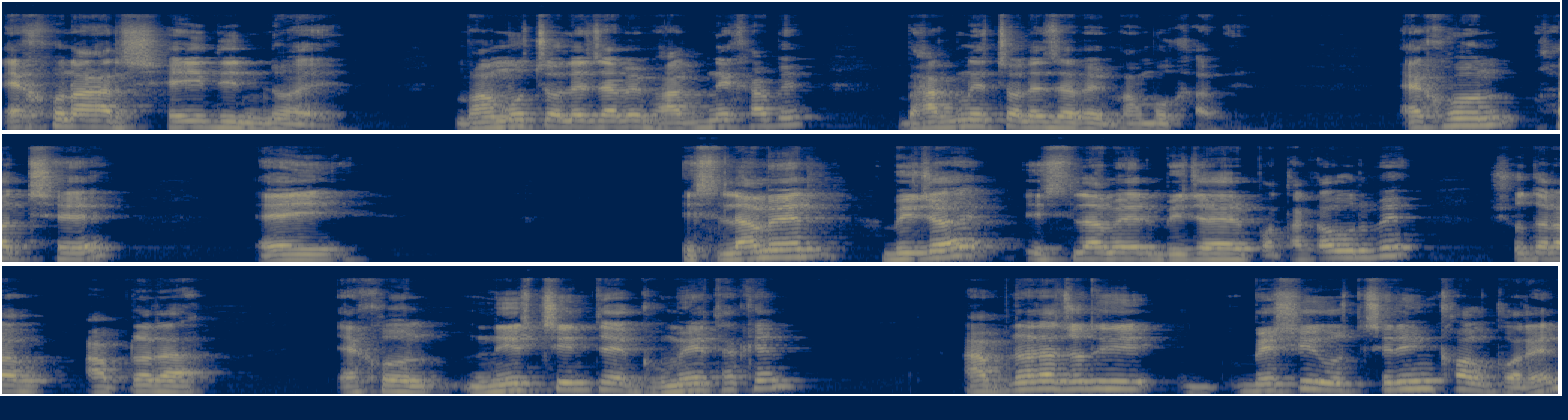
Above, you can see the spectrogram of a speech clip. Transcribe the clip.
এখন আর সেই দিন নয়। মামু চলে যাবে, ভাগ্নে খাবে, ভাগ্নে চলে যাবে, মামু খাবে। এখন হচ্ছে এই ইসলামের বিজয়, ইসলামের বিজয়ের পতাকা উঠবে সুতরাং আপনারা এখন নিশ্চিন্তে ঘুমিয়ে থাকেন। আপনারা যদি বেশি উচ্ছৃঙ্খল করেন,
